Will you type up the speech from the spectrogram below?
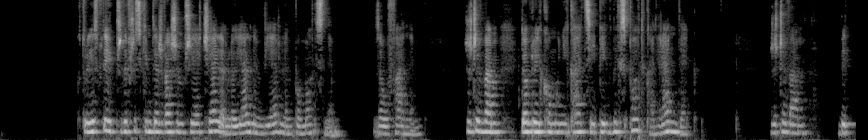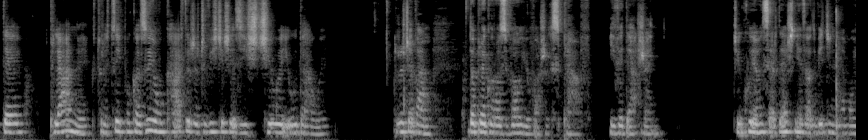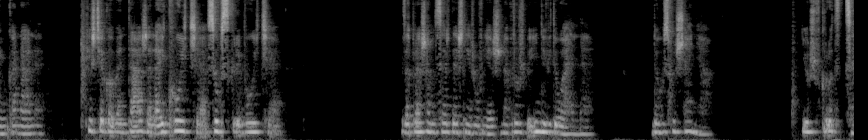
który jest tutaj przede wszystkim też Waszym przyjacielem, lojalnym, wiernym, pomocnym, zaufanym. Życzę Wam dobrej komunikacji i pięknych spotkań, randek. Życzę Wam, by te plany, które tutaj pokazują karty, rzeczywiście się ziściły i udały. Życzę Wam dobrego rozwoju Waszych spraw i wydarzeń. Dziękuję serdecznie za odwiedziny na moim kanale. Piszcie komentarze, lajkujcie, subskrybujcie. Zapraszam serdecznie również na wróżby indywidualne. Do usłyszenia już wkrótce.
